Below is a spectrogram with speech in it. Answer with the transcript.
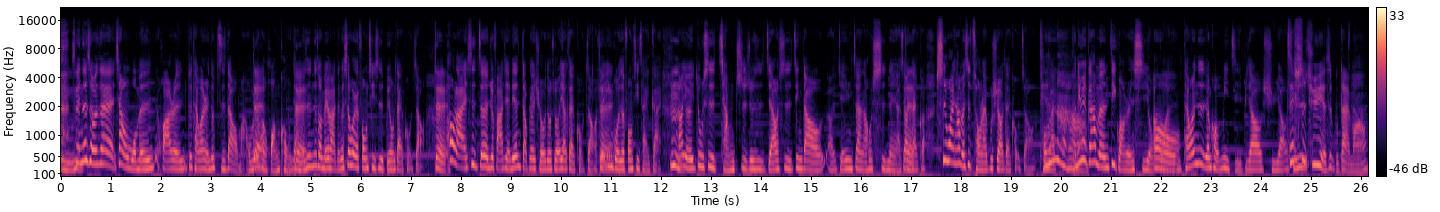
嗯所以那时候在像我们华人就台湾人都知道嘛，我们对都很惶恐这样。可是那时候没办法，整个社会的风气是不用戴口罩。对，后来是真的就发现，连 WHO 都说要戴口罩，所以英国的风气才改。嗯然后有一度是强制，就是只要是进到呃捷运站啊或室内啊是要戴口罩，室外他们是从来不需要戴口罩，从来。天哪可能因为跟他们地广人稀有关，哦台湾的人口密集比较需要。在市区也是不戴吗？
